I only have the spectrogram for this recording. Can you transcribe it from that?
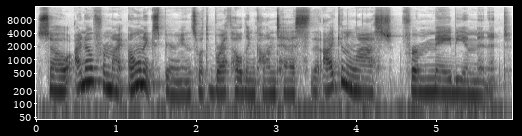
So, I know from my own experience with breath holding contests that I can last for maybe a minute.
